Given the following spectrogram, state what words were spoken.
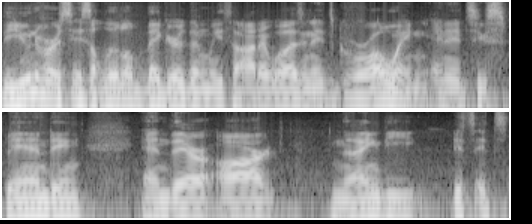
the universe is a little bigger than we thought it was, and it's growing and it's expanding, and there are ninety. It's it's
